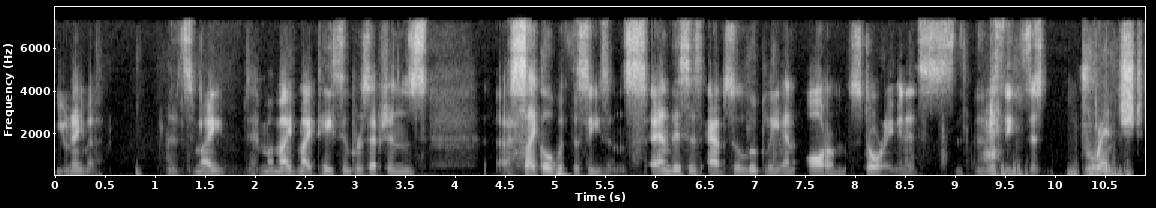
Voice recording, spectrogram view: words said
you name it. It's my my my tastes and perceptions uh, cycle with the seasons, and this is absolutely an autumn story. I mean, it's this thing's just drenched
